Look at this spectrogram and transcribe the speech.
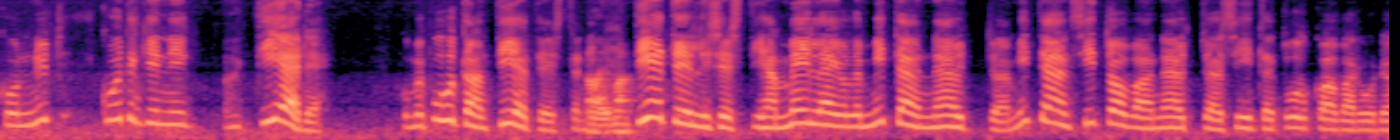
kun nyt kuitenkin niin tiede kun me puhutaan tieteestä, niin Aivan. tieteellisestihän meillä ei ole mitään näyttöä, mitään sitovaa näyttöä siitä, että ulkoavaruuden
